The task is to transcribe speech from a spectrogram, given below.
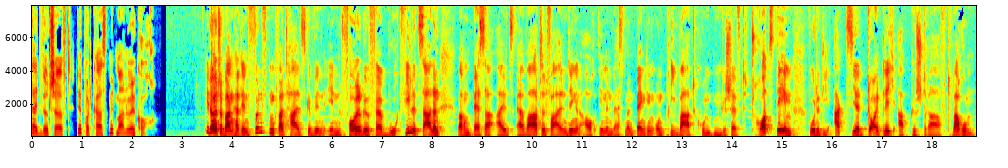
Inside Wirtschaft, der Podcast mit Manuel Koch. Die Deutsche Bank hat den fünften Quartalsgewinn in Folge verbucht. Viele Zahlen waren besser als erwartet, vor allen Dingen auch im Investmentbanking und Privatkundengeschäft. Trotzdem wurde die Aktie deutlich abgestraft. Warum?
